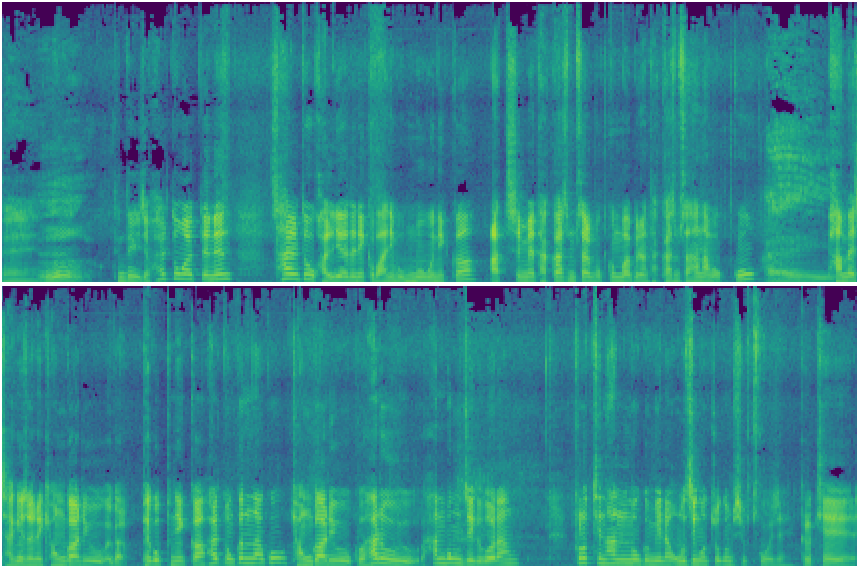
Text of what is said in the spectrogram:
네. 응. 근데 이제 활동할 때는 살도 관리해야 되니까 많이 못 먹으니까 아침에 닭가슴살 볶음밥이랑 닭가슴살 하나 먹고 에이. 밤에 자기 전에 견과류 그러니까 배고프니까 활동 끝나고 견과류 그 하루 한 봉지 그거랑 프로틴 한 모금이랑 오징어 조금 씹고 이제 그렇게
